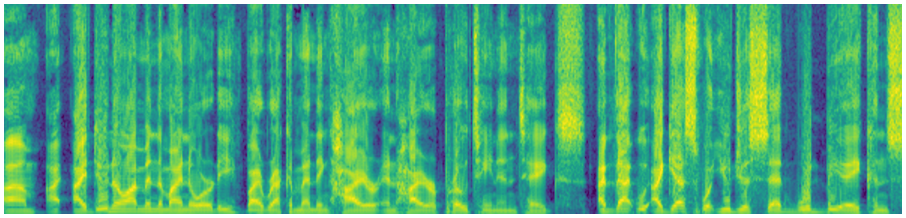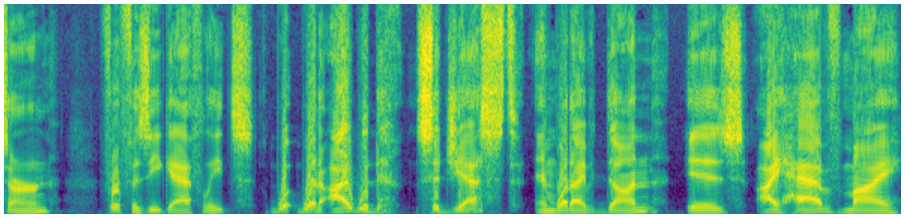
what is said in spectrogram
um, I, I, do know I'm in the minority by recommending higher and higher protein intakes. I, that I guess what you just said would be a concern for physique athletes. What what I would suggest and what I've done is I have my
